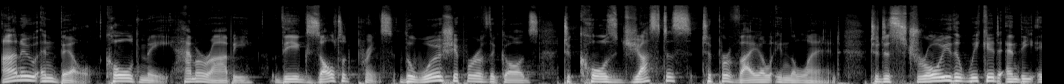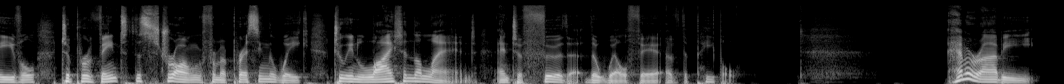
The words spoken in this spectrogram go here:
Anu and Bel called me, Hammurabi, the exalted prince, the worshipper of the gods, to cause justice to prevail in the land, to destroy the wicked and the evil, to prevent the strong from oppressing the weak, to enlighten the land, and to further the welfare of the people. Hammurabi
